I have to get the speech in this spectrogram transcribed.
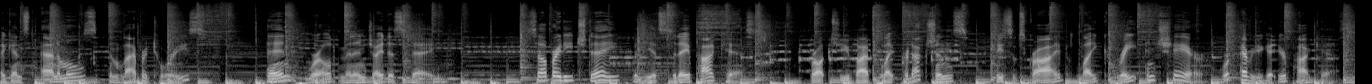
Against Animals and Laboratories, and World Meningitis Day. Celebrate each day with the It's Today podcast. Brought to you by Polite Productions. Please subscribe, like, rate, and share wherever you get your podcasts.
